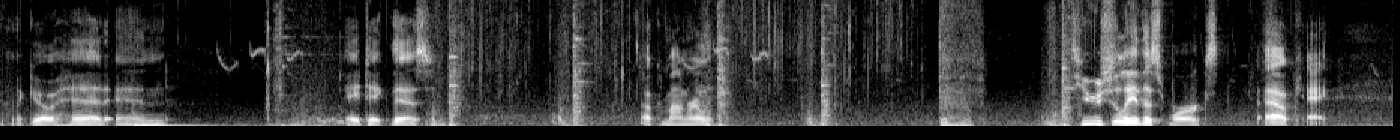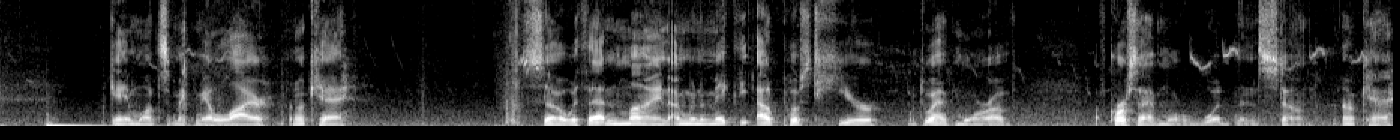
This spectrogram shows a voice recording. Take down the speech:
I'm going to go ahead and... Hey, take this. Oh, come on, really? Usually this works. Okay. Game wants to make me a liar. Okay. So, with that in mind, I'm going to make the outpost here. What do I have more of? Of course I have more wood than stone. Okay.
